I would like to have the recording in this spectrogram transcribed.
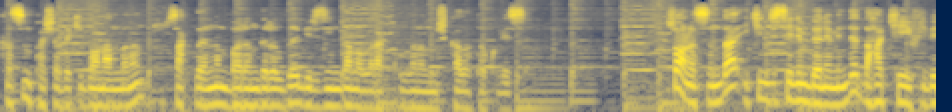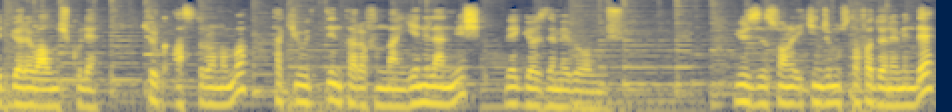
Kasımpaşa'daki donanmanın tutsaklarının barındırıldığı bir zindan olarak kullanılmış Galata Kulesi. Sonrasında 2. Selim döneminde daha keyifli bir görev almış kule. Türk astronomu Takiyüddin tarafından yenilenmiş ve gözlemevi olmuş. 100 yıl sonra 2. Mustafa döneminde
